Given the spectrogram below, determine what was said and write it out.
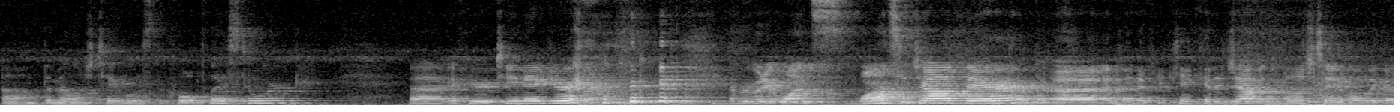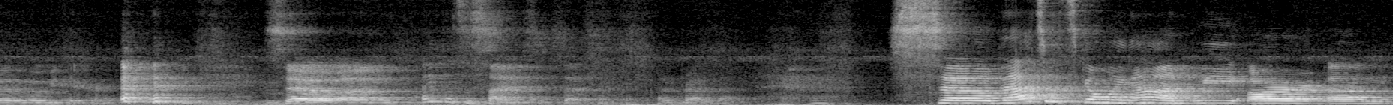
um, the Miller's Table is the cool place to work. Uh, if you're a teenager, everybody wants wants a job there, uh, and then if you can't get a job at the Miller's Table, they go to the movie theater. so um, I think that's a sign of success. I'm kind of proud of that. So that's what's going on. We are um,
